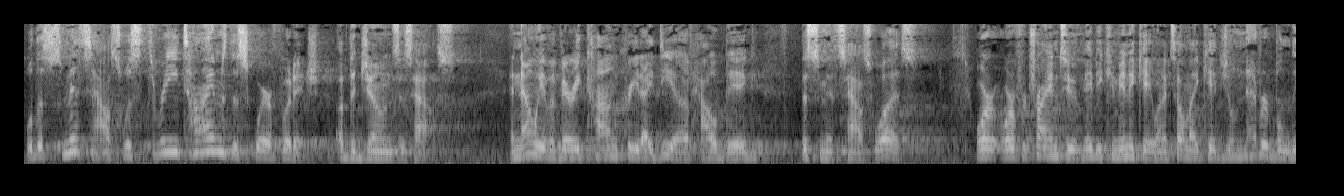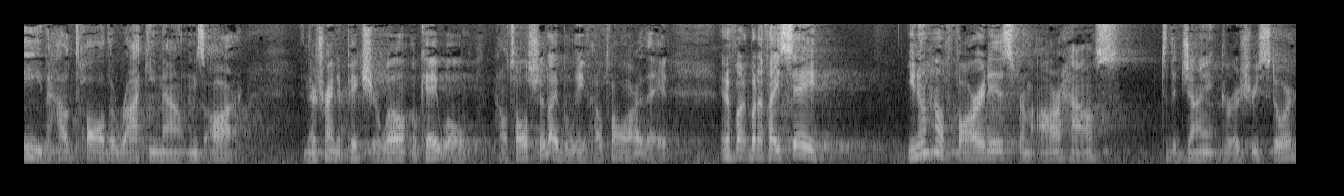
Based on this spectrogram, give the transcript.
Well, the Smith's house was three times the square footage of the Joneses' house. And now we have a very concrete idea of how big the Smith's house was. Or, or if we're trying to maybe communicate, when I tell my kids, you'll never believe how tall the Rocky Mountains are. And they're trying to picture, well, okay, well, how tall should I believe? How tall are they? And if I, but if I say, you know how far it is from our house to the giant grocery store?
